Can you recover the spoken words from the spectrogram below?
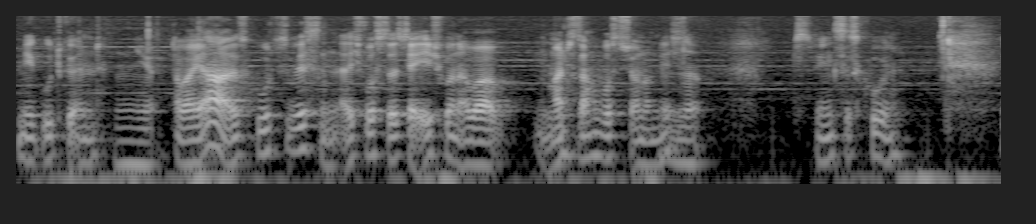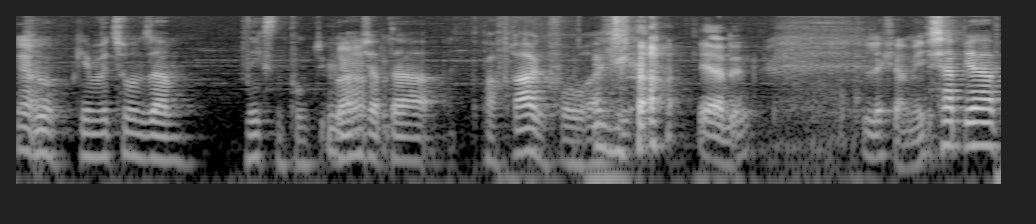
mir gut gönnen. Ja. Aber ja, ist gut zu wissen. Ich wusste es ja eh schon, aber manche Sachen wusste ich auch noch nicht. Ja. Deswegen ist das cool. Ja, So, gehen wir zu unserem nächsten Punkt über. Ja. Ich habe da ein paar Fragen vorbereitet. gerne. Löcher mich. Ich habe ja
